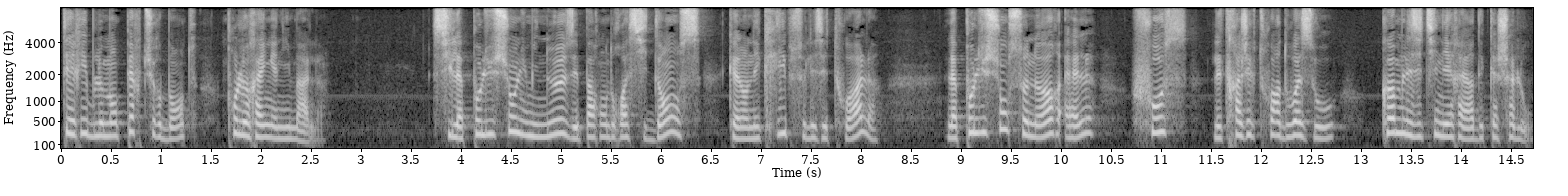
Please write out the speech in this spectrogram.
terriblement perturbante pour le règne animal. Si la pollution lumineuse est par endroits si dense qu'elle en éclipse les étoiles, la pollution sonore, elle, fausse les trajectoires d'oiseaux comme les itinéraires des cachalots.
